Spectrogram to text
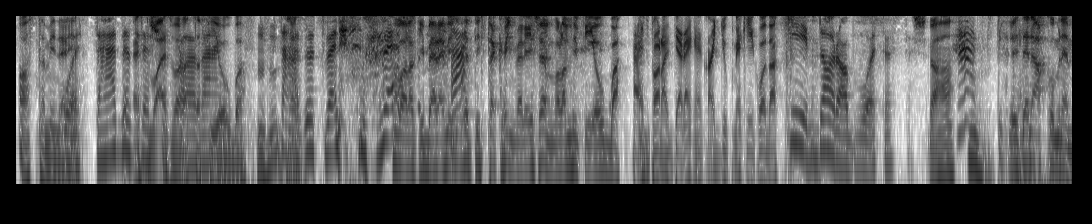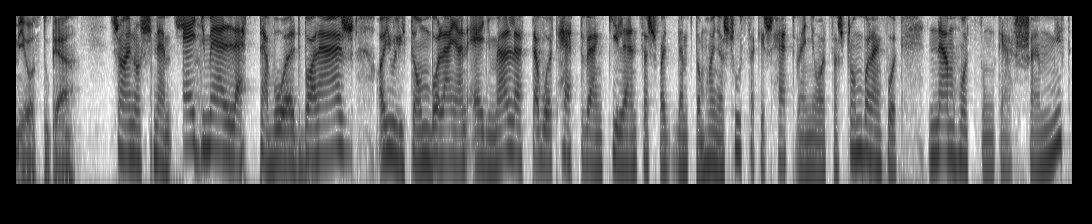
Azt a mindenit. volt 100 ezres Ez, ez maradt a fiókba. Mhm. 150 ezres. Valaki belenézett Hát, itt a könyvelésem valami fiókba. Egy maradt gyerekek, adjuk nekik oda. Két darab volt összesen. Aha. Hát figyelj. De akkor nem mi hoztuk el. Sajnos nem. Egy mellette volt Balázs, a Juli tomboláján egy mellette volt, 79-es, vagy nem tudom, hanyas húztak, és 78-as tombolánk volt. Nem hoztunk el semmit.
